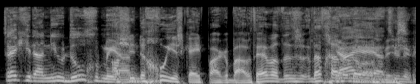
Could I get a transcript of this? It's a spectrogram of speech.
trek je daar een nieuw doelgroep mee Als aan. je de goede skateparken bouwt, hè? Want dat, is- dat gaat ja, er ja, natuurlijk.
